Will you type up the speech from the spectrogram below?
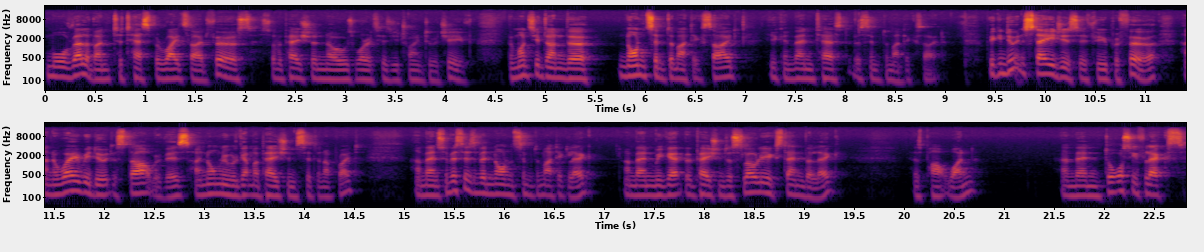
more relevant to test the right side first so the patient knows what it is you're trying to achieve. Then once you've done the non-symptomatic side, you can then test the symptomatic side. We can do it in stages if you prefer. And the way we do it to start with is I normally would get my patient sitting upright. And then, so this is the non-symptomatic leg. And then we get the patient to slowly extend the leg as part one. And then dorsiflex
